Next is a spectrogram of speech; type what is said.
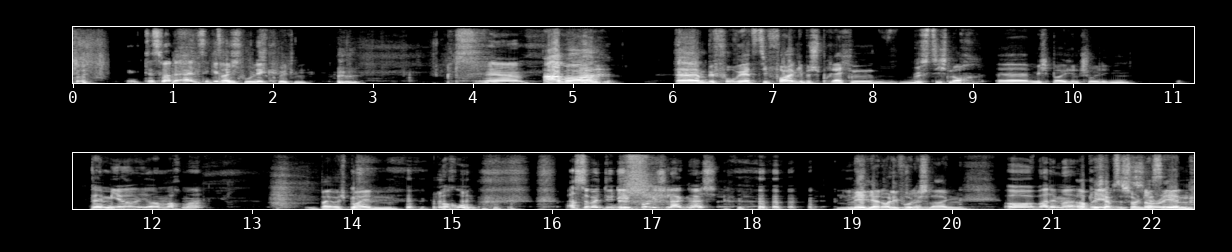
das war der einzige coolen Lichtblick. Sprüchen. Ja. Aber ähm, bevor wir jetzt die Folge besprechen, müsste ich noch äh, mich bei euch entschuldigen. Bei mir, ja, mach mal. Bei euch beiden. Warum? Ach so, weil du die vorgeschlagen hast. nee, die hat Olli vorgeschlagen. Oh, warte mal. Aber Okay. ich hab's schon sorry, gesehen. An,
